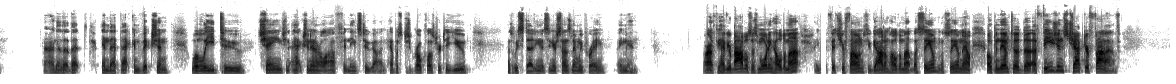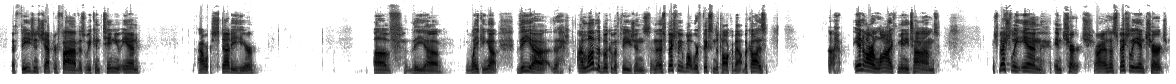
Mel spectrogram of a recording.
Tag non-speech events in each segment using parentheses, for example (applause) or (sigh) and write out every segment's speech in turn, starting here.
uh, and that, that, and that that conviction will lead to change and action in our life if it needs to, God. Help us just grow closer to you as we study. And it's in your Son's name we pray. Amen. All right, if you have your Bibles this morning, hold them up. If it's your phone, if you've got them, hold them up. Let's see them. Let's see them now. Open them to the Ephesians chapter 5. Ephesians chapter 5 as we continue in our study here of the uh, waking up. The, uh, the I love the book of Ephesians, and especially what we're fixing to talk about, because uh, in our life, many times, especially in in church, all right, especially in church,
